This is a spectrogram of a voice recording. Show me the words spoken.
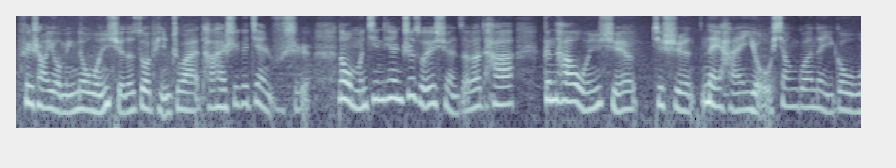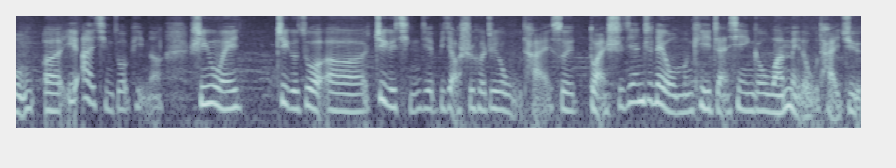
非常有名的文学的作品之外，她还是一个建筑师。那我们今天之所以选择了她，跟她文学就是内涵有相关的一个文呃一爱情作品呢，是因为。这个做呃，这个情节比较适合这个舞台，所以短时间之内我们可以展现一个完美的舞台剧。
